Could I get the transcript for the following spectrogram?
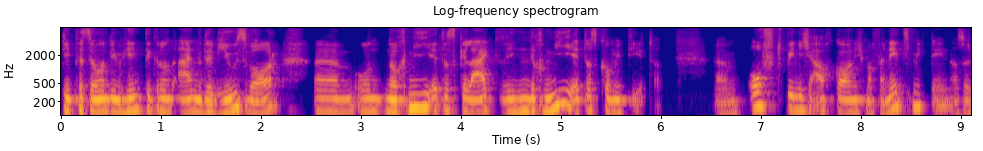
die Person, die im Hintergrund einer der Views war ähm, und noch nie etwas geliked, noch nie etwas kommentiert hat. Ähm, oft bin ich auch gar nicht mal vernetzt mit denen. Also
